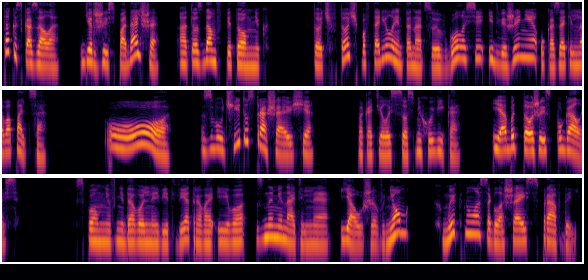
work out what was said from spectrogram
Так и сказала. Держись подальше, а то сдам в питомник. Точь в точь повторила интонацию в голосе и движение указательного пальца. О, -о, -о звучит устрашающе, покатилась со смеху Вика. Я бы тоже испугалась. Вспомнив недовольный вид Ветрова и его знаменательное «я уже в нем», хмыкнула, соглашаясь с правдой.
